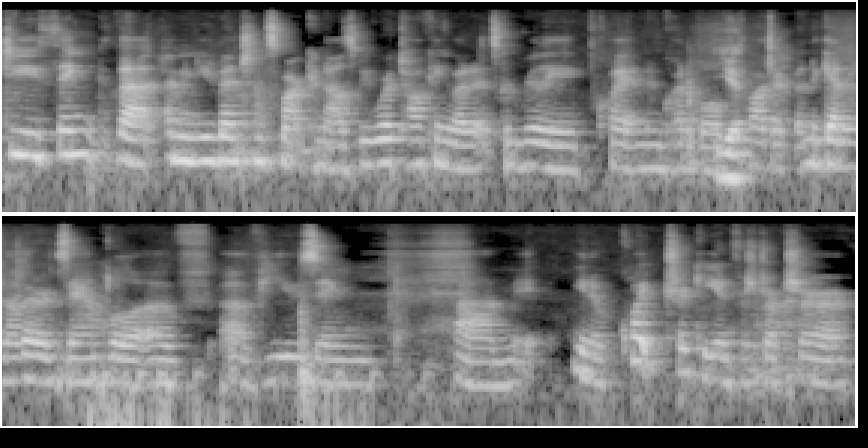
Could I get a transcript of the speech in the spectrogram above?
Do you think that I mean you mentioned smart canals? We were talking about it. It's really quite an incredible Yeah. project, and again another example of of using, um, you know, quite tricky infrastructure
